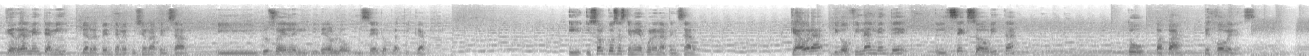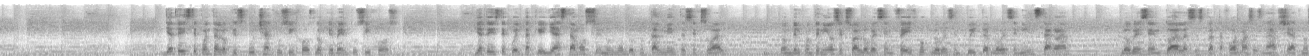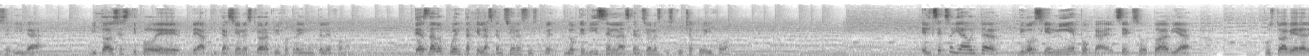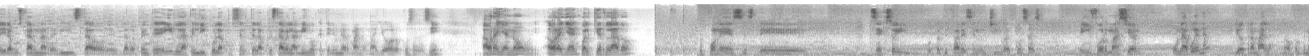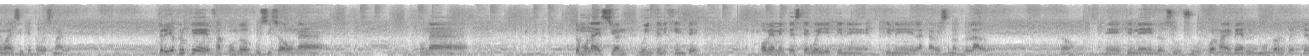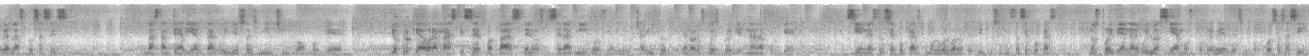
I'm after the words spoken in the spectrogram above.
que realmente a mí de repente me pusieron a pensar. Y incluso él en el video lo dice, lo platica. Y son cosas que a mí me ponen a pensar que ahora, digo, finalmente el sexo ahorita, tú, papá, de jóvenes, ¿ya te diste cuenta lo que escuchan tus hijos, lo que ven tus hijos? ¿Ya te diste cuenta que ya estamos en un mundo totalmente sexual? Donde el contenido sexual lo ves en Facebook, lo ves en Twitter, lo ves en Instagram, lo ves en todas las plataformas, Snapchat, no se diga, y todo ese tipo de, aplicaciones que ahora tu hijo trae en un teléfono, ¿te has dado cuenta que las canciones, lo que dicen las canciones que escucha tu hijo, el sexo ya ahorita, digo, si en mi época el sexo todavía, pues todavía era de ir a buscar una revista o de, de repente ir a la película, pues el, te la prestaba el amigo que tenía un hermano mayor o cosas así. Ahora ya no, güey. Ahora ya en cualquier lado tú pones este sexo y puta, te parecen un chingo de cosas e información, una buena y otra mala, ¿no? Porque no va a decir que todo es malo. Pero yo creo que Facundo pues hizo una una tomó una decisión muy inteligente. Obviamente este güey tiene tiene la cabeza en otro lado, ¿no? Eh, tiene su, forma de ver el mundo, de ver, las cosas es bastante abierta, güey, y eso es bien chingón porque yo creo que ahora más que ser papás tenemos que ser amigos de los chavitos, Ya no les puedes prohibir nada porque si en nuestras épocas, como lo vuelvo a repetir, pues en nuestras épocas nos prohibían algo y lo hacíamos por rebeldes y por cosas así,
